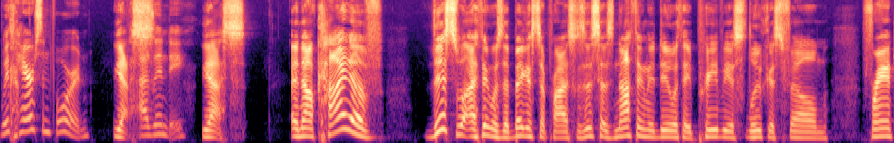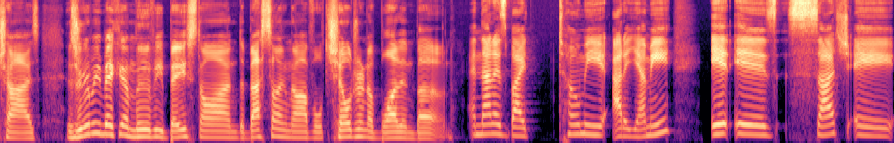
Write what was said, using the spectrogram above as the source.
with Harrison Ford yes, as Indy. yes, and now kind of this I think was the biggest surprise because this has nothing to do with a previous Lucasfilm franchise. Is they're going to be making a movie based on the best-selling novel Children of Blood and Bone. and that is by Tomi Adeyemi. It is such a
